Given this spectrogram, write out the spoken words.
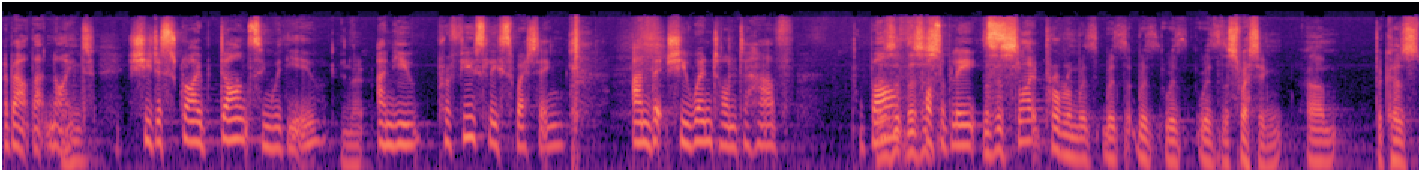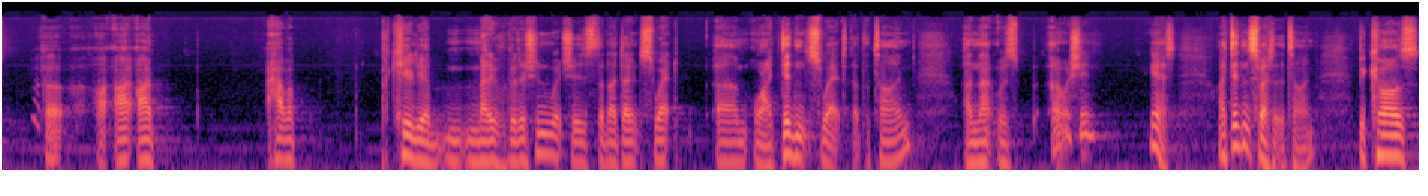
about that night. Mm. She described dancing with you no. and you profusely sweating, and that she went on to have bath, there's a, there's possibly. A, there's a slight problem with, with, with, with, with the sweating um, because uh, I, I have a peculiar medical condition, which is that I don't sweat, um, or I didn't sweat at the time, and that was oh actually, yes, I didn't sweat at the time because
